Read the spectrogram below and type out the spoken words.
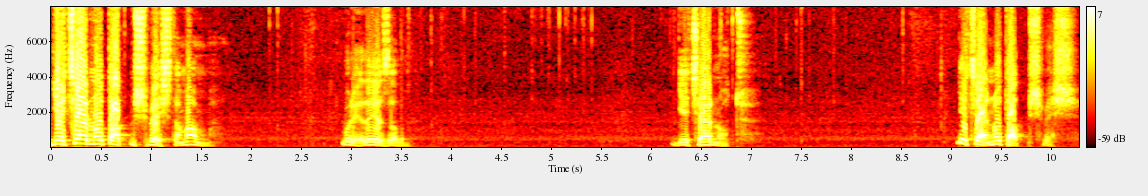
Geçer not 65 tamam mı? Buraya da yazalım. Geçer not. Geçer not 65.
